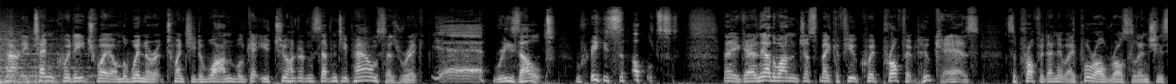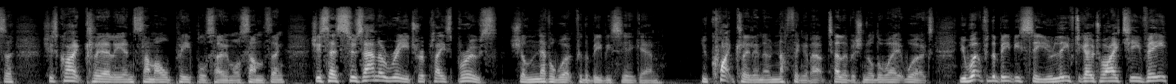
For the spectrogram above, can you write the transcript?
Apparently, 10 quid each way on the winner at 20 to 1 will get you £270, says Rick. Yeah, result. Result. There you go. And the other one, just make a few quid profit. Who cares? It's a profit anyway. Poor old Rosalind. She's, uh, she's quite clearly in some old people's home or something. She says Susanna Reid to replace Bruce. She'll never work for the BBC again. You quite clearly know nothing about television or the way it works. You work for the BBC, you leave to go to ITV,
